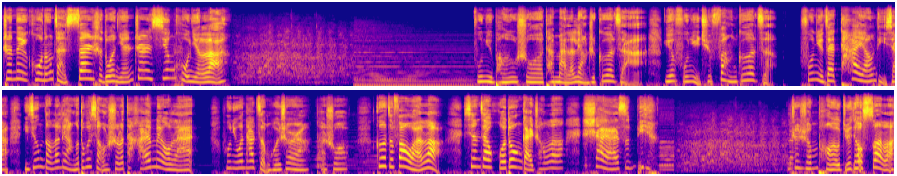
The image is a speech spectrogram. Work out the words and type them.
这内裤能攒三十多年，真是辛苦您了。腐女朋友说她买了两只鸽子啊，约腐女去放鸽子。腐女在太阳底下已经等了两个多小时了，他还没有来。腐女问他怎么回事啊？他说鸽子放完了，现在活动改成了晒 SB。这什么朋友？绝交算了。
